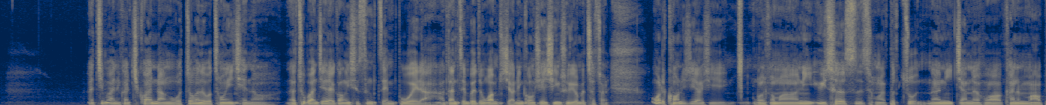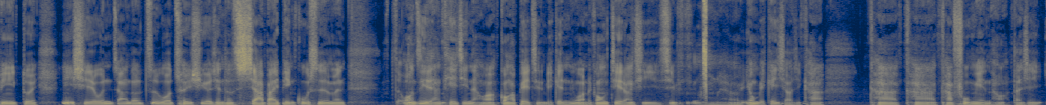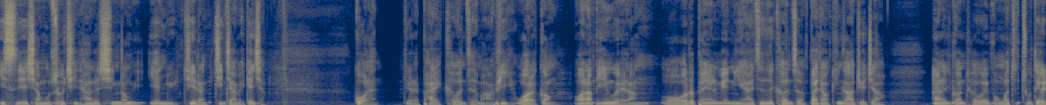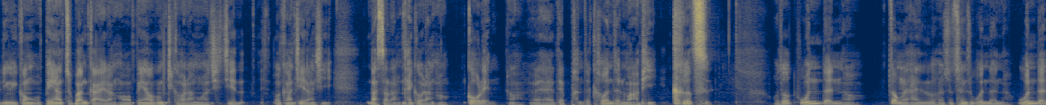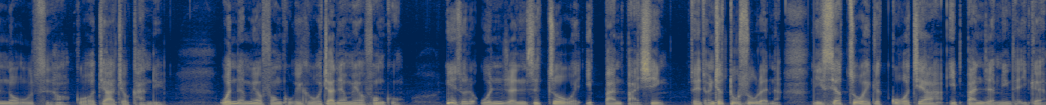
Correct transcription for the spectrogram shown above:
啊，起码你看这款人，我总的我从以前哦，那出版界来讲，伊是算前辈啦。啊，但前辈中我唔是叫恁公司薪水有没有出出来？我的看你这样是，我干嘛？你预测是从来不准。那你讲的话，看的毛病一堆。你写文章都自我吹嘘，而且都是瞎掰编故事，我们往自己脸上贴金的话，讲下白字没跟你往的讲这人是是用没跟消息看。看看看负面哈，但是一时也想不出其他的形容言语，既然金价没跟小，果然就来拍柯文哲马屁。我来讲，我那朋友的人，我的朋友里面女孩子是柯文哲，拜托跟他绝交。啊，你管何伟鹏，我主队领域讲，我边要出版改，然后边要讲几个人，我去接，我讲这人是垃圾人、泰国人哈，勾人啊，还在捧着柯文哲的马屁，可耻。我说文人哈。众人还是如何是称是文人呢？文人若无耻哈，国家就堪虑。文人没有风骨，一个国家就没有风骨。因为说的文人是作为一般百姓这种，你就读书人呐、啊，你是要做一个国家一般人民的一个，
